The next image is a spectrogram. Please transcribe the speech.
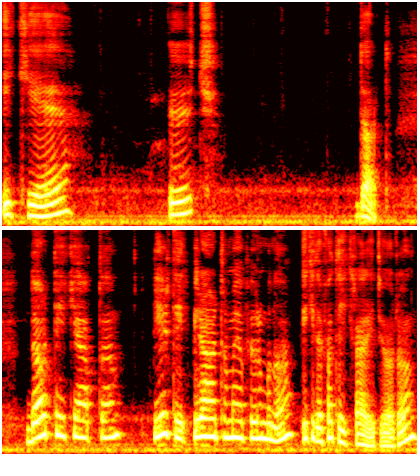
2 3 4 4 tek yaptım. Bir tek bir artırma yapıyorum bunu. iki defa tekrar ediyorum.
